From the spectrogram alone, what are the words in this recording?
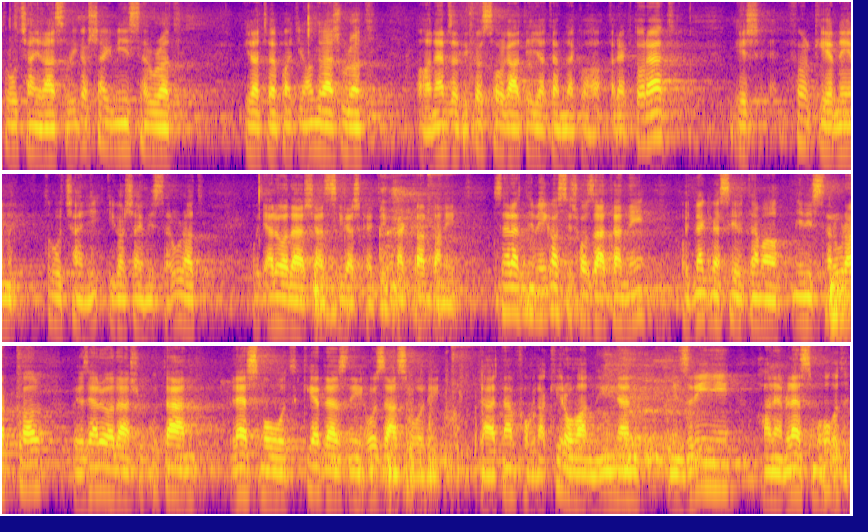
Trócsányi László igazságminiszter urat, illetve Patyi András urat, a Nemzeti Közszolgálati Egyetemnek a rektorát, és fölkérném Trócsányi igazságminiszter urat, hogy előadását szíveskedjék megtartani. Szeretném még azt is hozzátenni, hogy megbeszéltem a miniszter urakkal, hogy az előadásuk után lesz mód kérdezni, hozzászólni, tehát nem fognak kirohanni innen, mint Zrínyi, hanem lesz mód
